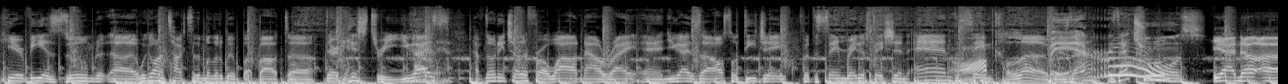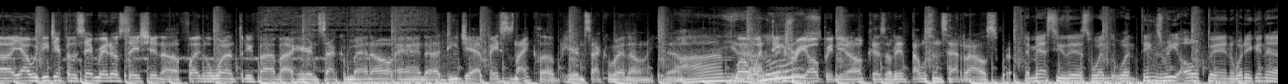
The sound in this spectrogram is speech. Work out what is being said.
here via Zoom, uh, we're going to talk to them a little bit about uh, their history. You guys have known each other for a while now, right? And you guys uh, also DJ for the same radio station and the Aw, same club. Is that, is that true? Yeah, no, uh, yeah, we DJ for the same radio station, uh, Fuego 1035 out here in Sacramento, and uh, DJ at Faces Nightclub here in Sacramento. You know, Anda. well, when things reopen, you know, because ahorita estamos encerrados, bro. Let me ask you this: when when things reopen, what are you gonna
